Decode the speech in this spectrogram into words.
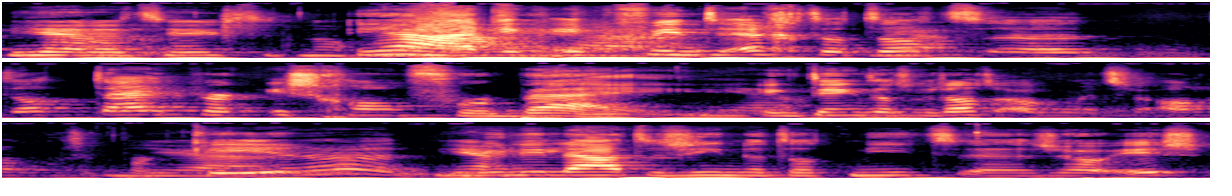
Ja, dat heeft het nog Ja, ik, ik vind echt dat dat, eh, dat tijdperk is gewoon voorbij. Ja. Ik denk dat we dat ook met z'n allen moeten parkeren. Ja. Jullie laten zien dat dat niet eh, zo is.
